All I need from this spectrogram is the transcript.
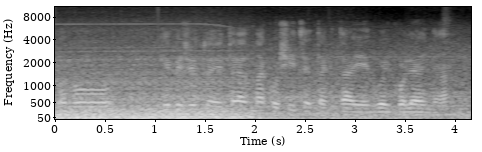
Lebo kebyže to je trať na Košice, tak tá je dvojkoľajná.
